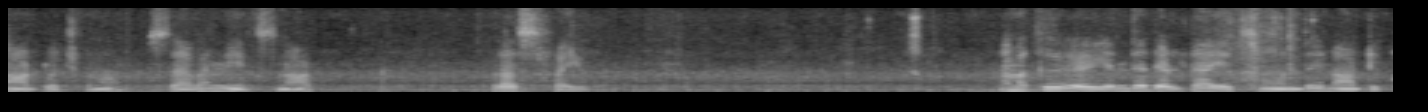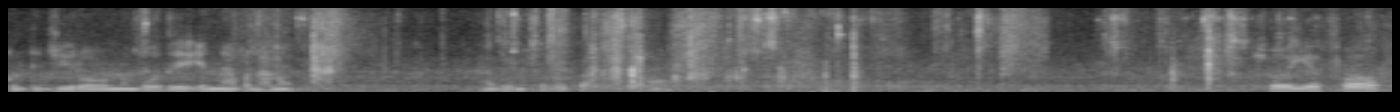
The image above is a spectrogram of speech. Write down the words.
நாட் வச்சுக்கணும். Seven x nought plus five நமக்கு எந்த டெல்டா எக்ஸும் வந்து நாட் ஈக்குவல் டு ஜீரோன்னும் போது என்ன பண்ணணும்? அப்படின்னு சொல்லி பார்க்குறோம் so f of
